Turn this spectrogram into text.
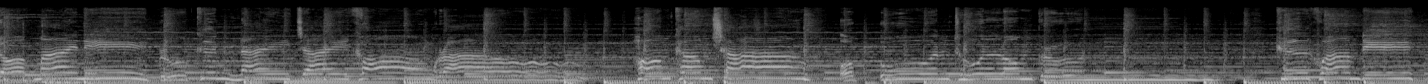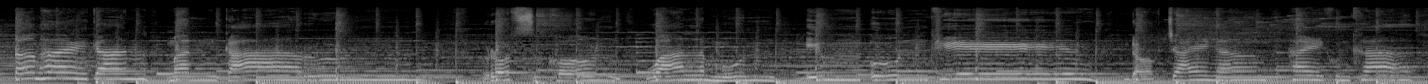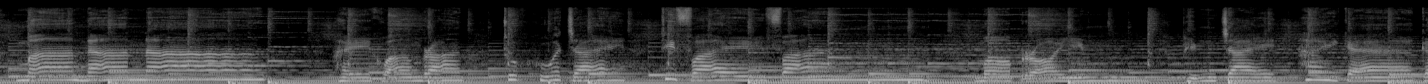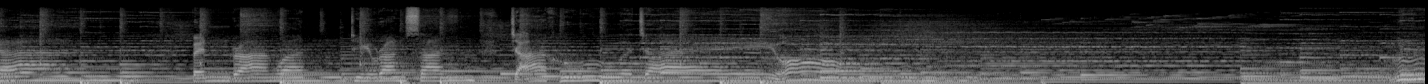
ดอกไม้นี้ปลูกขึ้นในใจของ ช้าอบอวนทวนลมกรุน คือความดีเติมให้กันมันการุณรสสุคนหวานละมุน อิ่มอุ่นเคียงดอกใจงามให้คุณค่ามานานนานให้ความรักทุกหัวใจ ที่ไฟฝัน มอบรอยยิ้ม พิมพ์ใจให้แก่กัน เป็นรางวัลที่รังสรรค์จากหัวใจ oh. 嗯。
